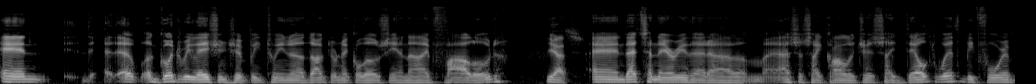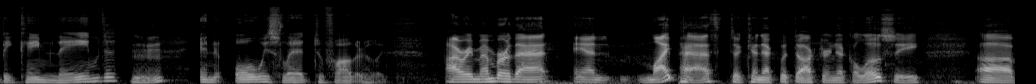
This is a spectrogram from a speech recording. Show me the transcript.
And a, a good relationship between uh, Dr. Nicolosi and I followed. Yes. And that's an area that, uh, as a psychologist, I dealt with before it became named, mm-hmm. and it always led to fatherhood. I remember that. And my path to connect with Dr. Nicolosi, uh,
